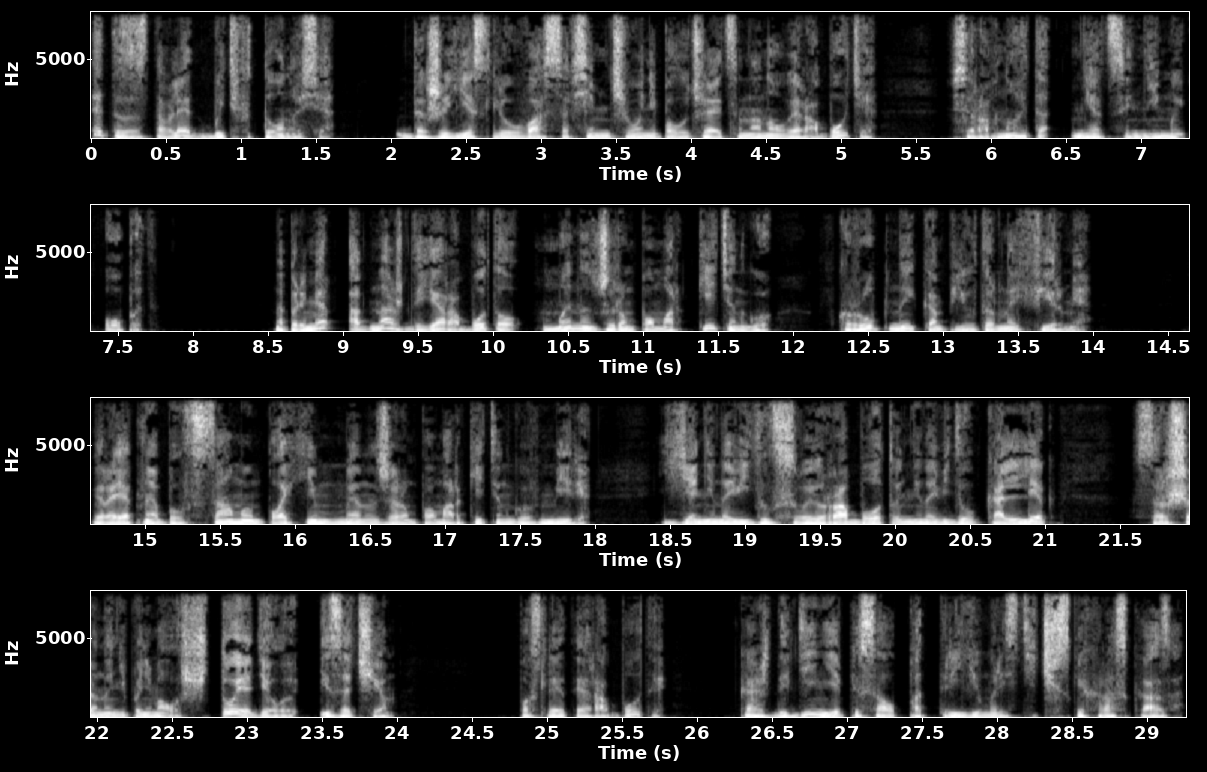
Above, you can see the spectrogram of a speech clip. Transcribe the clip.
это заставляет быть в тонусе. Даже если у вас совсем ничего не получается на новой работе, все равно это неоценимый опыт. Например, однажды я работал менеджером по маркетингу в крупной компьютерной фирме. Вероятно, я был самым плохим менеджером по маркетингу в мире. Я ненавидел свою работу, ненавидел коллег, совершенно не понимал, что я делаю и зачем. После этой работы каждый день я писал по три юмористических рассказа,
